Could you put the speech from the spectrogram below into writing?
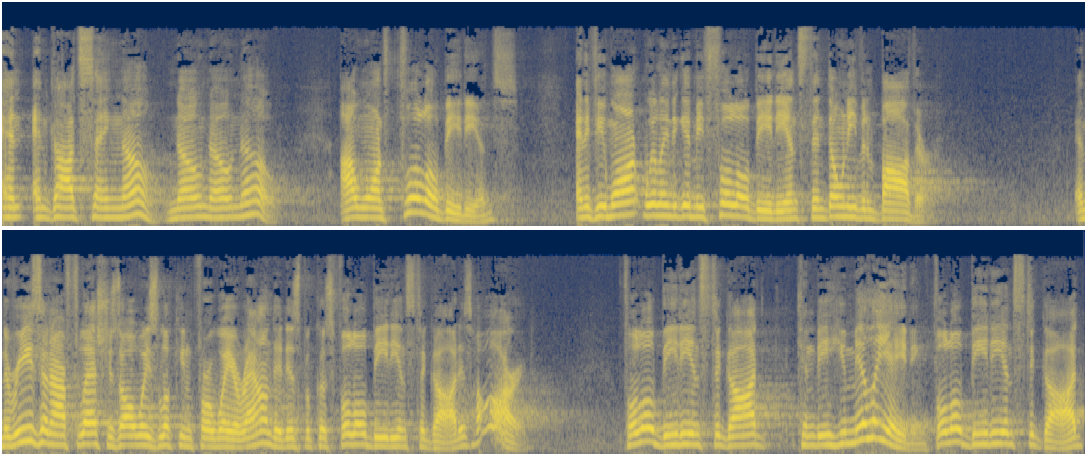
And, and God's saying, no, no, no, no. I want full obedience. And if you aren't willing to give me full obedience, then don't even bother. And the reason our flesh is always looking for a way around it is because full obedience to God is hard. Full obedience to God can be humiliating. Full obedience to God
